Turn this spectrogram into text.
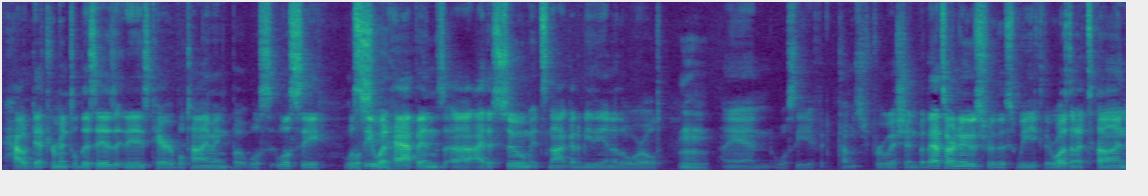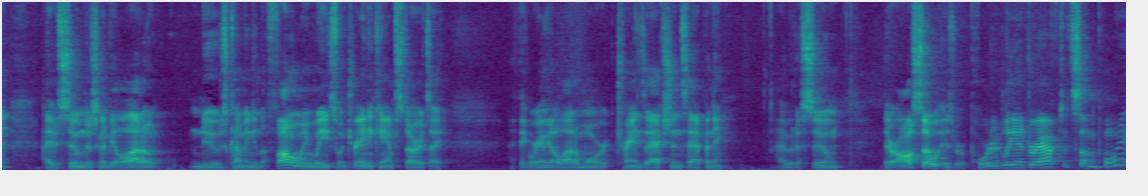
how detrimental this is. It is terrible timing, but we'll we'll see. We'll, We'll see, see. what happens. Uh, I'd assume it's not going to be the end of the world, and we'll see if it comes to fruition. But that's our news for this week. There wasn't a ton. I assume there's going to be a lot of news coming in the following weeks when training camp starts. I I think we're going to get a lot of more transactions happening. I would assume. There also is reportedly a draft at some point.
